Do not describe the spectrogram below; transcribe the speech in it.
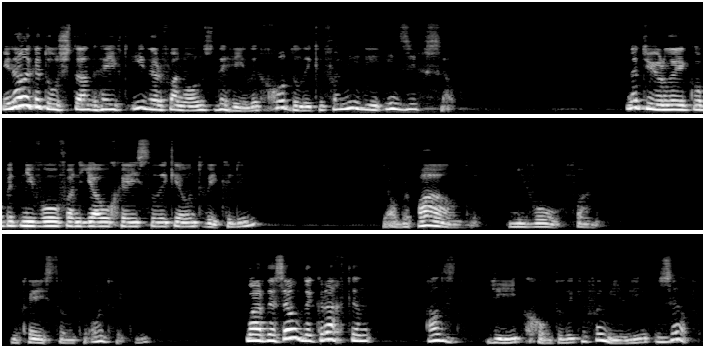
In elke toestand heeft ieder van ons de hele goddelijke familie in zichzelf. Natuurlijk op het niveau van jouw geestelijke ontwikkeling, jouw bepaalde niveau van je geestelijke ontwikkeling, maar dezelfde krachten als die goddelijke familie zelf.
